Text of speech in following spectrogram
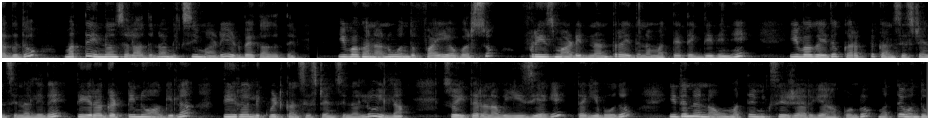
ತೆಗೆದು ಮತ್ತೆ ಇನ್ನೊಂದು ಸಲ ಅದನ್ನು ಮಿಕ್ಸಿ ಮಾಡಿ ಇಡಬೇಕಾಗತ್ತೆ. ಇವಾಗ ನಾನು ಒಂದು ಫೈವ್ ಅವರ್ಸು ಫ್ರೀಸ್ ಮಾಡಿದ ನಂತರ ಇದನ್ನು ಮತ್ತೆ ತೆಗೆದಿದ್ದೀನಿ. ಇವಾಗ ಇದು ಕರೆಕ್ಟ್ ಕನ್ಸಿಸ್ಟೆನ್ಸಿನಲ್ಲಿದೆ ತೀರಾ ಗಟ್ಟಿನೂ ಆಗಿಲ್ಲ, ತೀರಾ ಲಿಕ್ವಿಡ್ ಕನ್ಸಿಸ್ಟೆನ್ಸಿನಲ್ಲೂ ಇಲ್ಲ. ಸೊ ಈ ಥರ ನಾವು ಈಸಿಯಾಗಿ ತೆಗಿಬೋದು. ಇದನ್ನು ನಾವು ಮತ್ತೆ ಮಿಕ್ಸಿ ಜಾರಿಗೆ ಹಾಕ್ಕೊಂಡು ಮತ್ತೆ ಒಂದು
